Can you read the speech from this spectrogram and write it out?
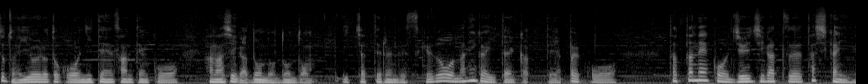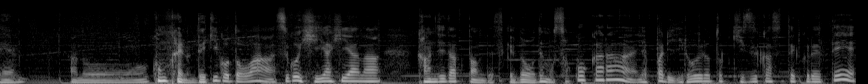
ちょっとねいろいろとこう2点3点こう話がどんどんどんどんいっちゃってるんですけど何が言いたいかってやっぱりこうたったねこう11月確かにねあのー今回の出来事はすごいヒヤヒヤな感じだったんですけどでもそこからやっぱりいろいろと気づかせてくれて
